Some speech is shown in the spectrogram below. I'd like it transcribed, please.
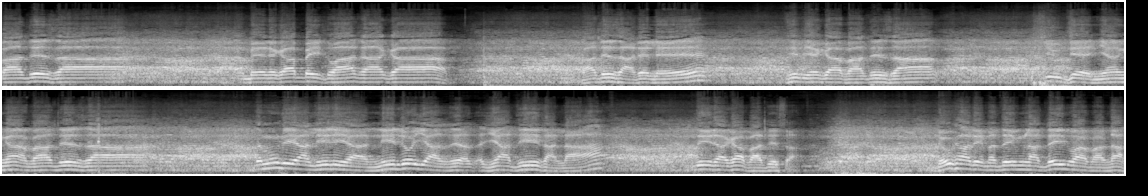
ဘာသစ္စာအမေရကပိတ်သွားတာကဘာသစ္စာတဲ့လေဖြစ်ပြကဘာသစ္စာရှုတဲ့ဉာဏ်ကဘာသစ္စာသမုဒိယလေးတွေကနေလို့ရရသေးတာလားသေတာကဘာသစ္စာ ဒုက္ခတွေမသိဘူးလားသိသွားပါလား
